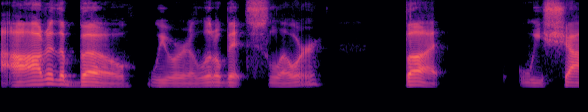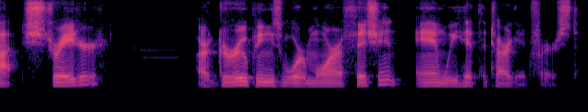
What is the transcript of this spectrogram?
out of the bow, we were a little bit slower, but we shot straighter. Our groupings were more efficient, and we hit the target first.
